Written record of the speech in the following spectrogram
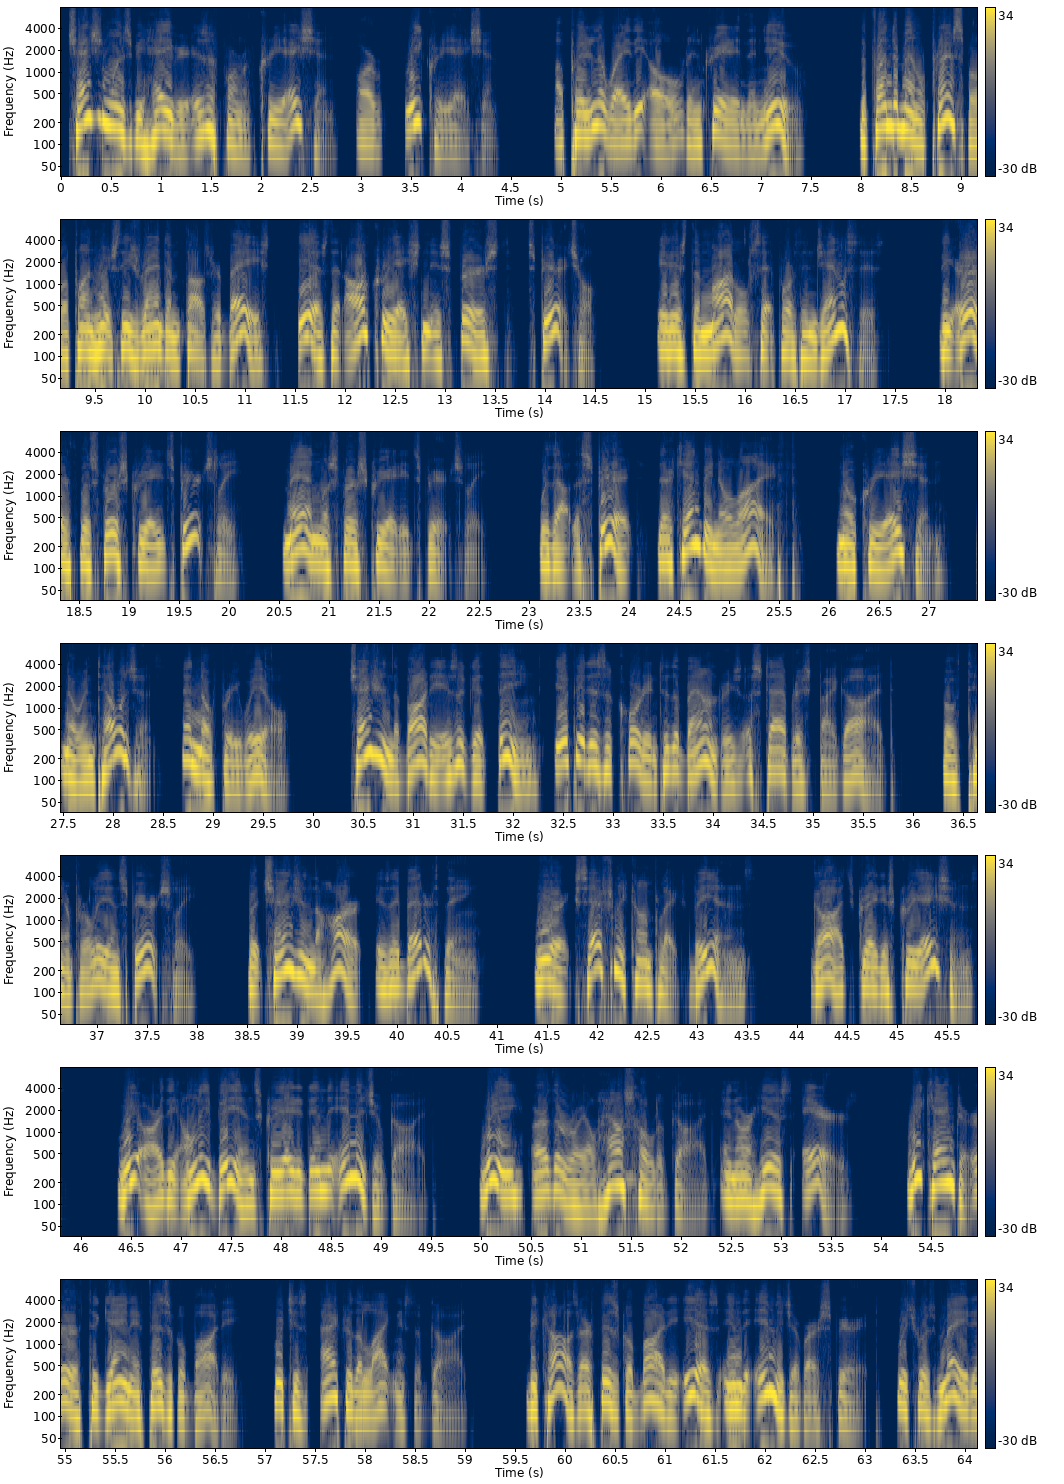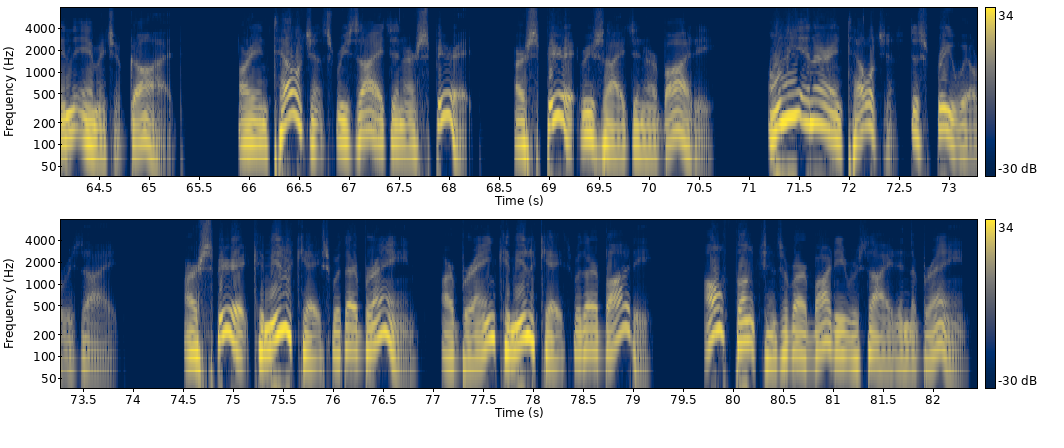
Changing one's behavior is a form of creation or recreation, of putting away the old and creating the new. The fundamental principle upon which these random thoughts are based is that all creation is first spiritual it is the model set forth in Genesis. The earth was first created spiritually. Man was first created spiritually. Without the Spirit, there can be no life, no creation, no intelligence, and no free will. Changing the body is a good thing if it is according to the boundaries established by God, both temporally and spiritually. But changing the heart is a better thing. We are exceptionally complex beings, God's greatest creations. We are the only beings created in the image of God. We are the royal household of God and are His heirs. We came to earth to gain a physical body, which is after the likeness of God, because our physical body is in the image of our spirit, which was made in the image of God. Our intelligence resides in our spirit. Our spirit resides in our body. Only in our intelligence does free will reside. Our spirit communicates with our brain. Our brain communicates with our body. All functions of our body reside in the brain.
